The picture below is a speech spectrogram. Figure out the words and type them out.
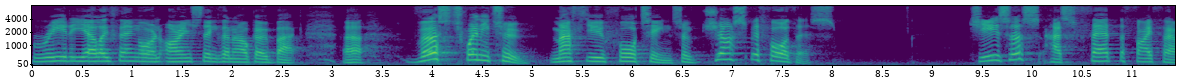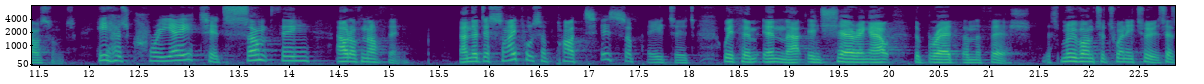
read a yellow thing or an orange thing, then I'll go back. Uh, verse 22. Matthew 14. So just before this, Jesus has fed the 5,000. He has created something out of nothing. And the disciples have participated with him in that, in sharing out the bread and the fish. Let's move on to 22. It says,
